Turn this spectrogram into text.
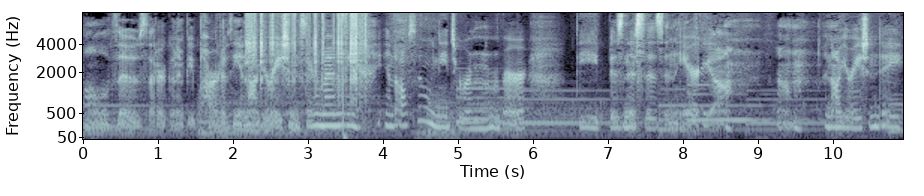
all of those that are going to be part of the inauguration ceremony. And also, we need to remember the businesses in the area. Um, inauguration day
